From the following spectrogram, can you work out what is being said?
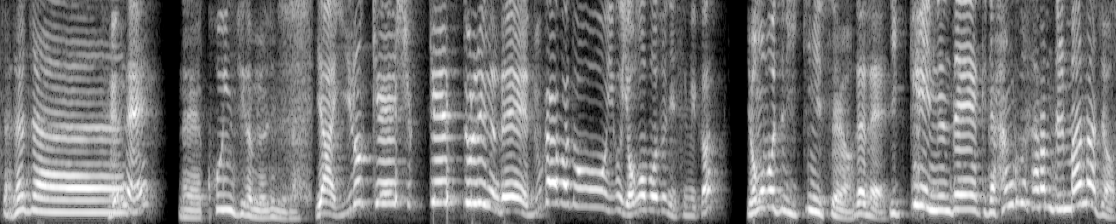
짜자잔. 되네. 네, 코인 지갑이 열립니다. 야 이렇게 쉽게 뚫리는데 누가 봐도 이거 영어 버전 있습니까? 영어 버전이 있긴 있어요. 네네. 있긴 있는데 그냥 한국 사람들만 하죠.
